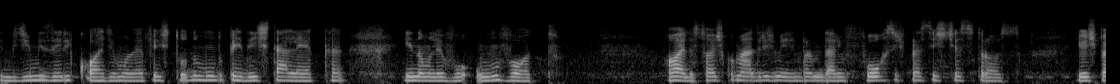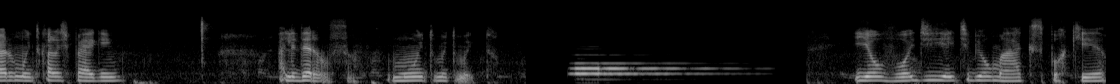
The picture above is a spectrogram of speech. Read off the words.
de misericórdia. A mulher fez todo mundo perder estaleca e não levou um voto. Olha, só as comadres mesmo para me darem forças para assistir esse troço. Eu espero muito que elas peguem a liderança. Muito, muito, muito. E eu vou de HBO Max porque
